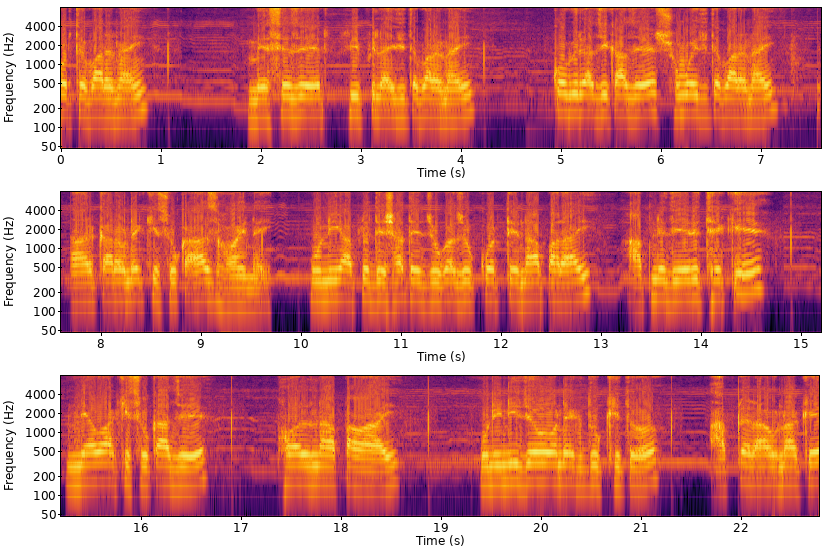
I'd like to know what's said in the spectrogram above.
করতে পারে নাই, মেসেজের রিপ্লাই দিতে পারে নাই, কবিরাজি কাজে সময় দিতে পারে নাই। তার কারণে কিছু কাজ হয় নাই। উনি আপনাদের সাথে যোগাযোগ করতে না পারায় আপনাদের থেকে নেওয়া কিছু কাজে ফল না পাওয়ায় উনি নিজেও অনেক দুঃখিত। আপনারা ওনাকে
